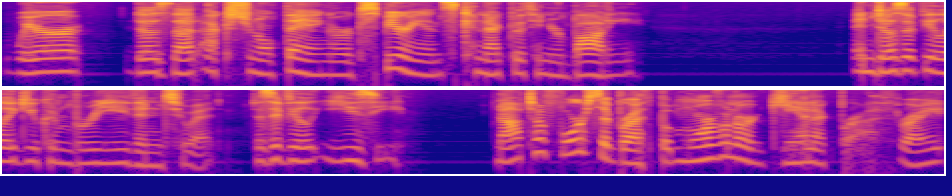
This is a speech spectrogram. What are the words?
Where does that external thing or experience connect within your body? And does it feel like you can breathe into it? Does it feel easy? Not to force a breath, but more of an organic breath, right?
